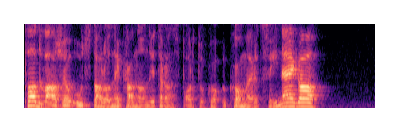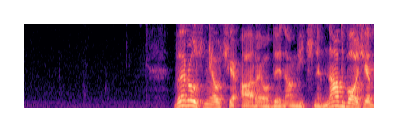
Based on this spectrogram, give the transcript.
Podważył ustalone kanony transportu ko- komercyjnego. Wyróżniał się aerodynamicznym nadwoziem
